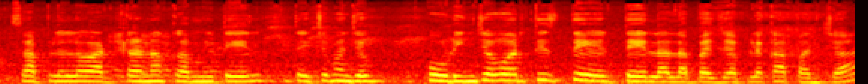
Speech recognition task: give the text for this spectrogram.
असं आपल्याला वाटतं ना कमी तेल. त्याचे म्हणजे फोडींच्या वरतीच ते तेल आला पाहिजे आपल्या कापांच्या.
